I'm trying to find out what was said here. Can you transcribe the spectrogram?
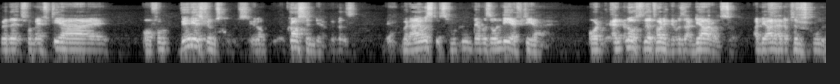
whether it's from FTI or from various film schools, you know, across India. Because when I was a student, there was only FTI, or and no, sorry, there was Adyar also. Adyar had a film school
